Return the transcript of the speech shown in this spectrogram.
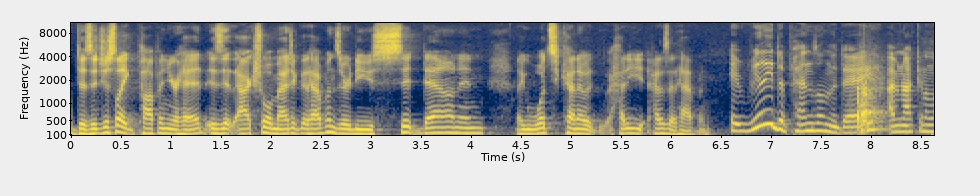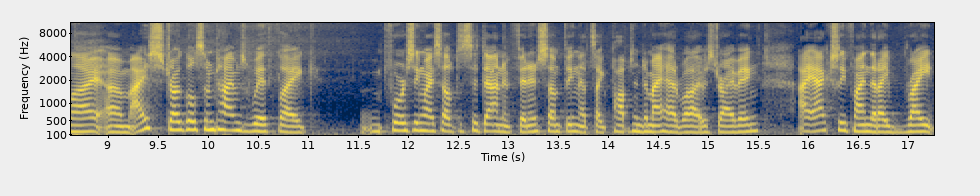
Does it just like pop in your head? Is it actual magic that happens, or do you sit down and like what's kind of how do you how does that happen? It really depends on the day. I'm not gonna lie. Um, I struggle sometimes with like forcing myself to sit down and finish something that's like popped into my head while I was driving. I actually find that I write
